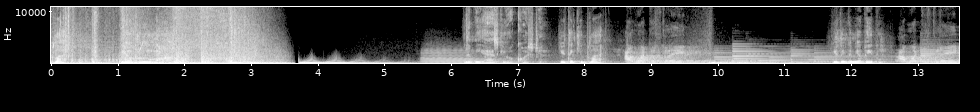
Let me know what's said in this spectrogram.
black? You're blue now. Let me ask you a question. You think you black? I went to sleep. You think them your people? I went to sleep.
